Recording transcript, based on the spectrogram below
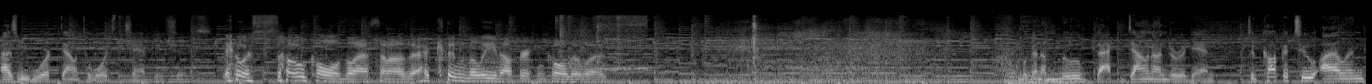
as we work down towards the championships. It was so cold the last time I was there. I couldn't believe how freaking cold it was. We're going to move back down under again to Cockatoo Island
